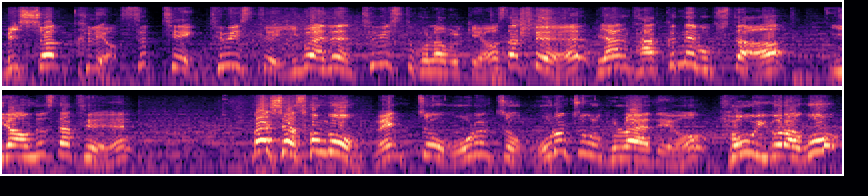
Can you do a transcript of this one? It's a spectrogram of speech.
mission clear stick twist. 이번에는 트위스트 골라볼게요. 스타트. 그냥 다 끝내봅시다. 2라운드 스타트. 샷 성공. 왼쪽 오른쪽 오른쪽을 골라야 돼요. 겨우 이거라고?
